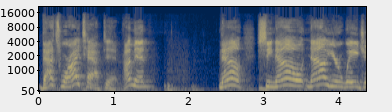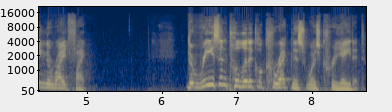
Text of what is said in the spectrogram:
that's where I tapped in. I'm in. Now, see now now you're waging the right fight. The reason political correctness was created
